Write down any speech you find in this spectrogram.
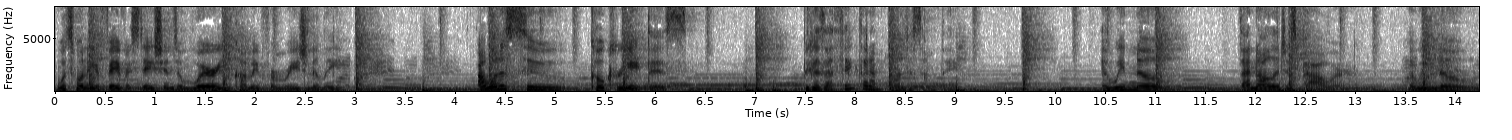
What's one of your favorite stations and where are you coming from regionally? I want us to co create this because I think that I'm onto something. And we know that knowledge is power. And we know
